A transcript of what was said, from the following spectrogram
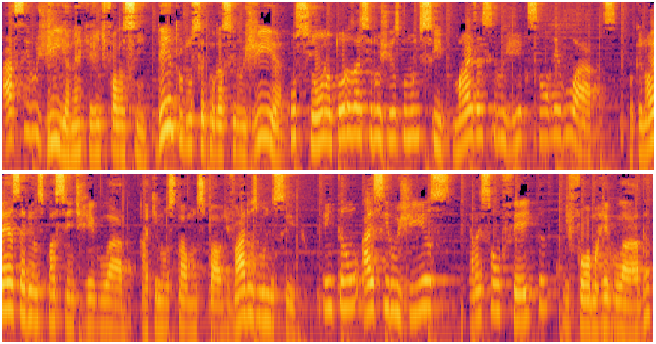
a cirurgia, né, que a gente fala assim. Dentro do setor da cirurgia, funcionam todas as cirurgias do município, mas as cirurgias que são reguladas, porque nós recebemos paciente regulado aqui no Hospital Municipal de vários municípios. Então, as cirurgias, elas são feitas de forma regulada,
